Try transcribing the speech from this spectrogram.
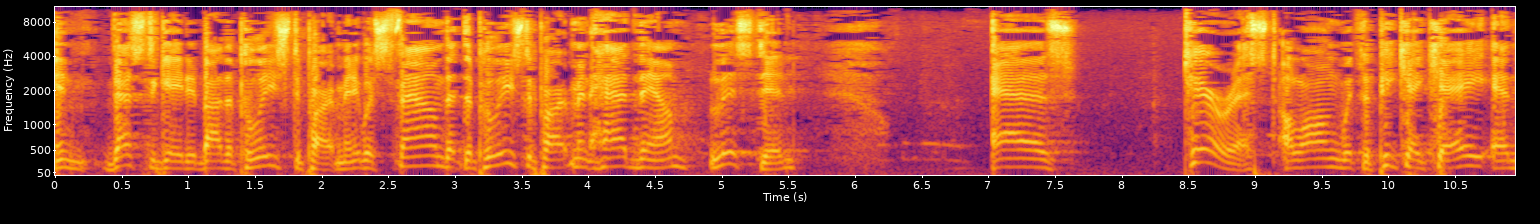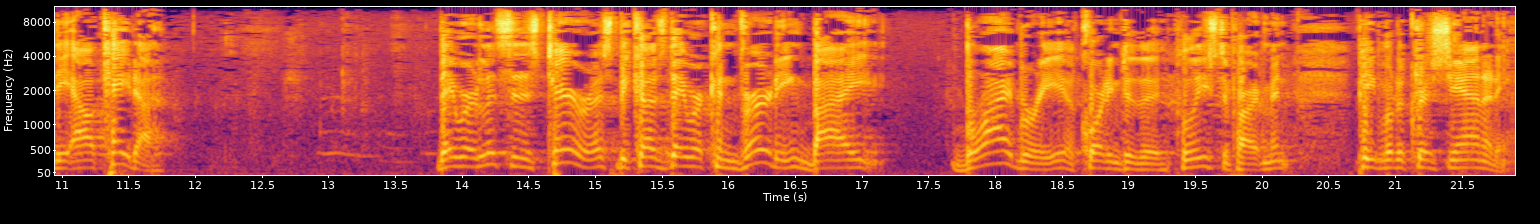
investigated by the police department, it was found that the police department had them listed as terrorists along with the PKK and the Al Qaeda. They were listed as terrorists because they were converting by bribery, according to the police department, people to Christianity.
